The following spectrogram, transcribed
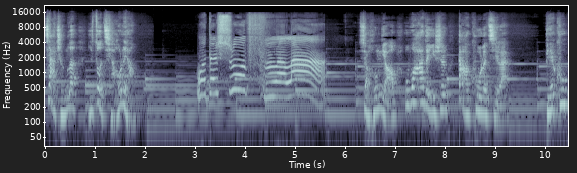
架成了一座桥梁。我的树死了！小红鸟哇的一声大哭了起来。别哭，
